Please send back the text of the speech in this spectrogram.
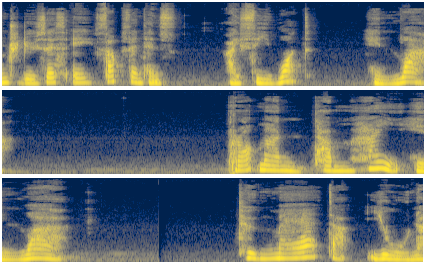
introduces a subsentence I see what เห็นว่า เพราะมันทำให้เห็นว่า ถึงแม้จะอยู่ใน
